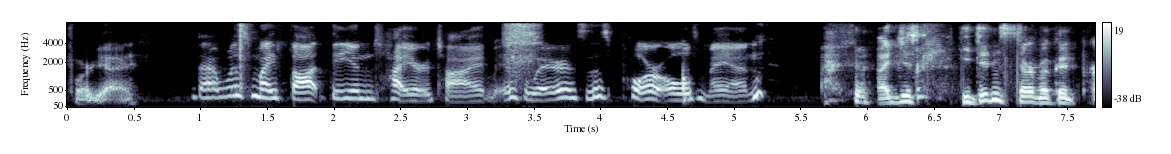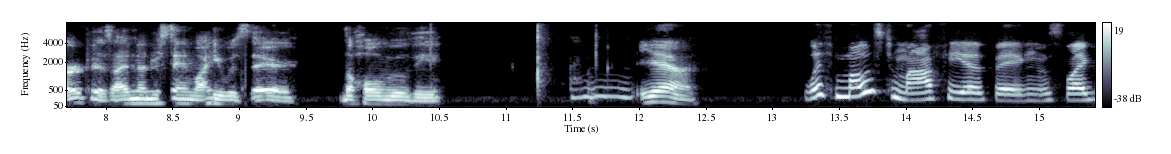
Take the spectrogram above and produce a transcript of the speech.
Poor guy. That was my thought the entire time. Is where is this poor old man? I just he didn't serve a good purpose. I didn't understand why he was there the whole movie. I mean, Yeah. with most mafia things like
